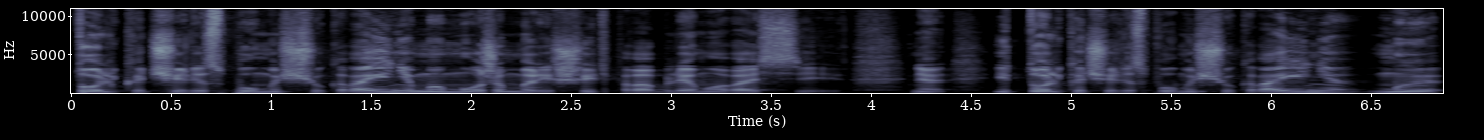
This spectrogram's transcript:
только через помощь Украине мы можем решить проблему России. Нет. И только через помощь Украине мы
